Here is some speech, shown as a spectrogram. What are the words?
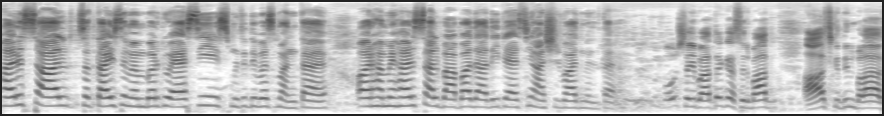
हर साल 27 नवंबर को ऐसे ही स्मृति दिवस बनता है और हमें हर साल बाबा दादी का ऐसे ही आशीर्वाद मिलता है। बिल्कुल बहुत सही बात है कि आशीर्वाद आज के दिन बड़ा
